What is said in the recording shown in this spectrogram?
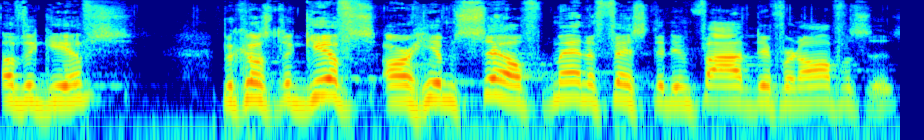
of the gifts because the gifts are himself manifested in five different offices.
